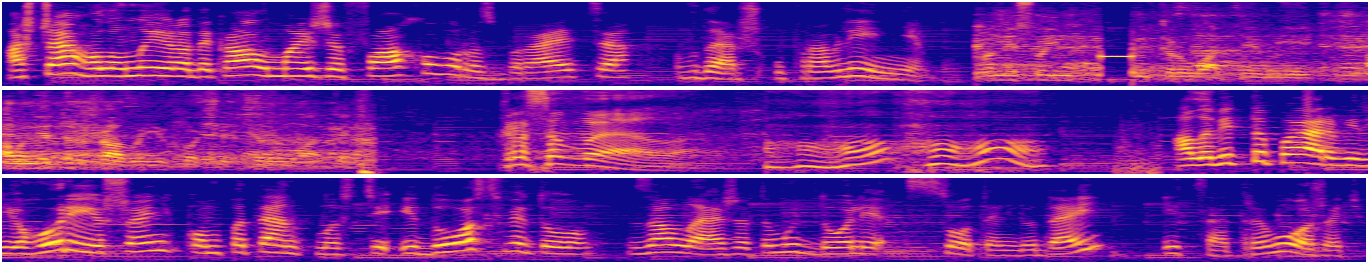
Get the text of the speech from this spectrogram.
А ще головний радикал майже фахово розбирається в держуправлінні. Вони своїм керувати не вміють, а вони державою хочуть керувати. Красавела. Але відтепер від його рішень, компетентності і досвіду залежатимуть долі сотень людей, і це тривожить,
